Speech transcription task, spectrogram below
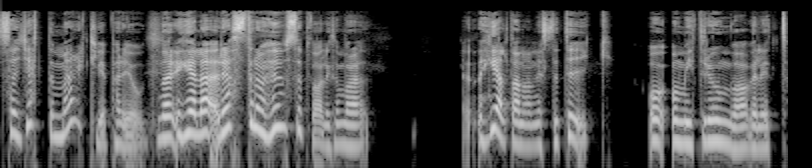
så här jättemärklig period. När hela resten av huset var liksom bara en helt annan estetik. Och, och mitt rum var väldigt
